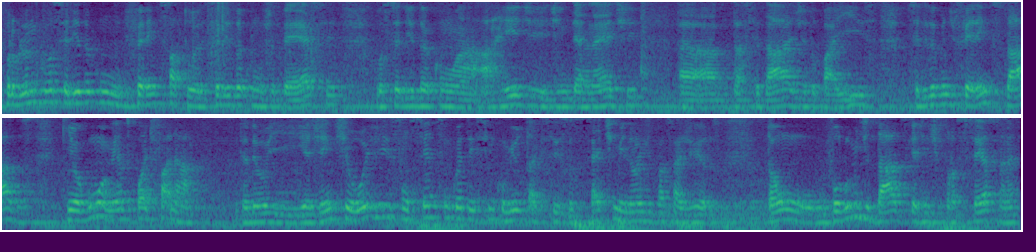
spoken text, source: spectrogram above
O problema é que você lida com diferentes fatores. Você lida com GPS, você lida com a, a rede de internet da cidade, do país, você lida com diferentes dados que em algum momento pode falhar entendeu? E a gente hoje são 155 mil taxistas, 7 milhões de passageiros. Então, o volume de dados que a gente processa, né,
